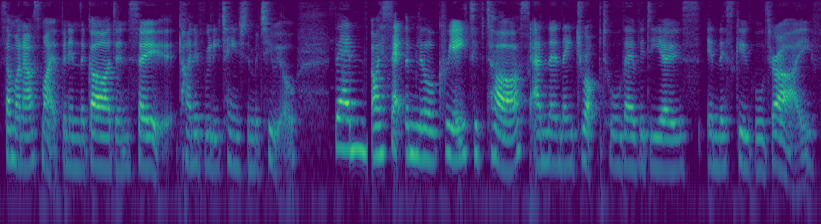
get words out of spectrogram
someone else might have been in the garden. So it kind of really changed the material. Then I set them little creative tasks and then they dropped all their videos in this Google Drive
